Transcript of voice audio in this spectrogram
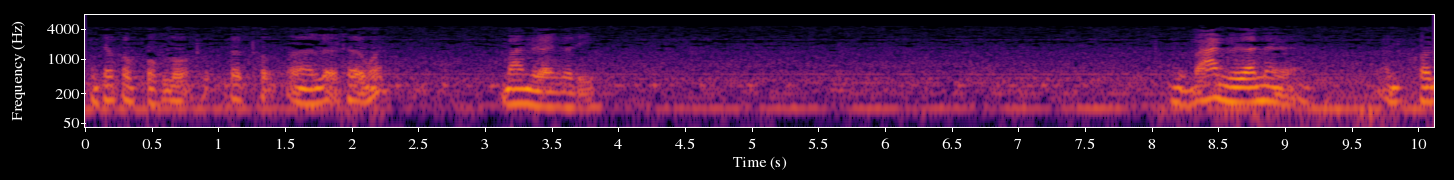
มันจะก็ปกโลกเลอะเทอะเลอะเทอะหมดบ้านเรือนก็ดี บ้านเรือนนี่มันคน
